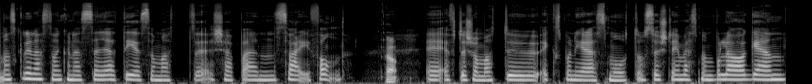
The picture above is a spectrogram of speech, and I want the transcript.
man skulle nästan kunna säga att det är som att köpa en Sverigefond. Ja. Eftersom att du exponeras mot de största investmentbolagen,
